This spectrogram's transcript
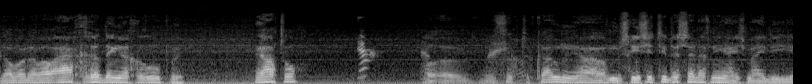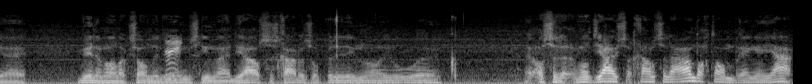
worden, wel ergere dingen geroepen. Ja, toch? Ja. Eh, fuck de koning, ja. Misschien zit hij er zelf niet eens mee, die, eh, Willem-Alexander, die Nee. misschien die haalt zijn schouders op en denkt, nou, joh, als ze de- want juist gaan ze de aandacht aanbrengen, ja,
